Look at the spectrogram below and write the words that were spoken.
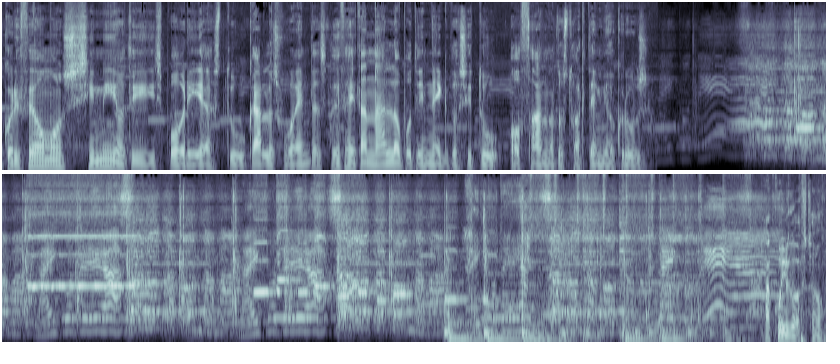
κορυφαίο όμως σημείο της πορείας του Κάρλος Φουέντε δεν θα ήταν άλλο από την έκδοση του Ο θάνατος του Αρτέμιο Κρούζ. Ακού λίγο αυτό.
